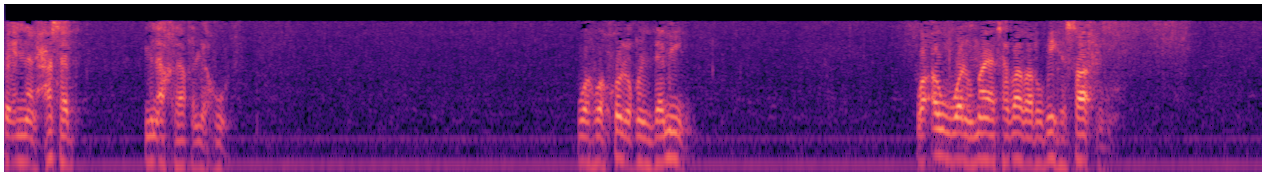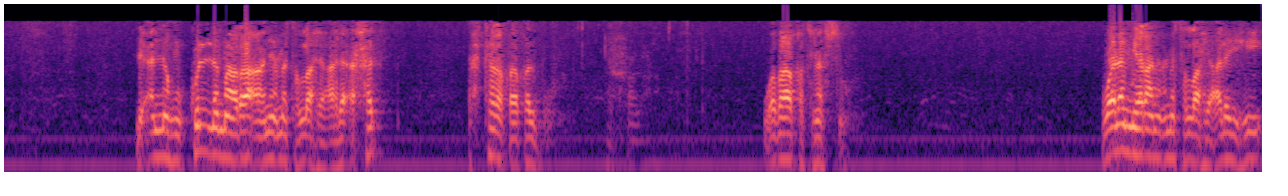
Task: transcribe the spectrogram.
فإن الحسد من أخلاق اليهود. وهو خلق ذميم. وأول ما يتضرر به صاحبه. لأنه كلما رأى نعمة الله على أحد احترق قلبه. وضاقت نفسه. ولم يرى نعمة الله عليه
